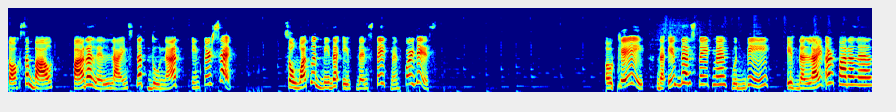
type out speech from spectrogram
talks about parallel lines that do not intersect. So what would be the if-then statement for this? Okay, the if-then statement would be, if the line are parallel,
